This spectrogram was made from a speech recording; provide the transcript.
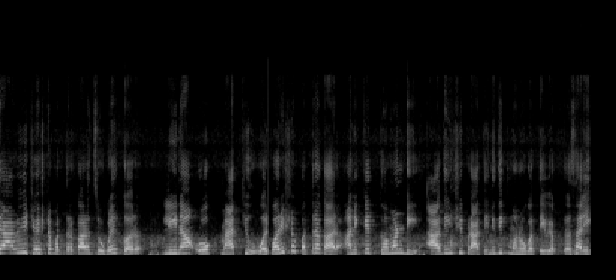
त्यावेळी ज्येष्ठ पत्रकार जोगळेकर लीना ओक मॅथ्यू व वरिष्ठ पत्रकार अनिकेत घमंडी आदींची प्रातिनिधिक मनोगते व्यक्त झाली.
